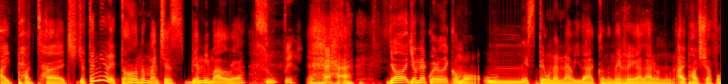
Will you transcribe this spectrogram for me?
iPod Touch. Yo tenía de todo, no manches. Bien mimado, ¿verdad? Súper. yo, yo me acuerdo de como un, este, una Navidad cuando me regalaron un iPod Shuffle.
